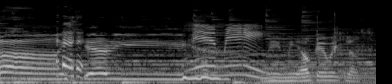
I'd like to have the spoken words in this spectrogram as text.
Ah, it's scary. Mimi. Mimi. Okay, wait lang.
